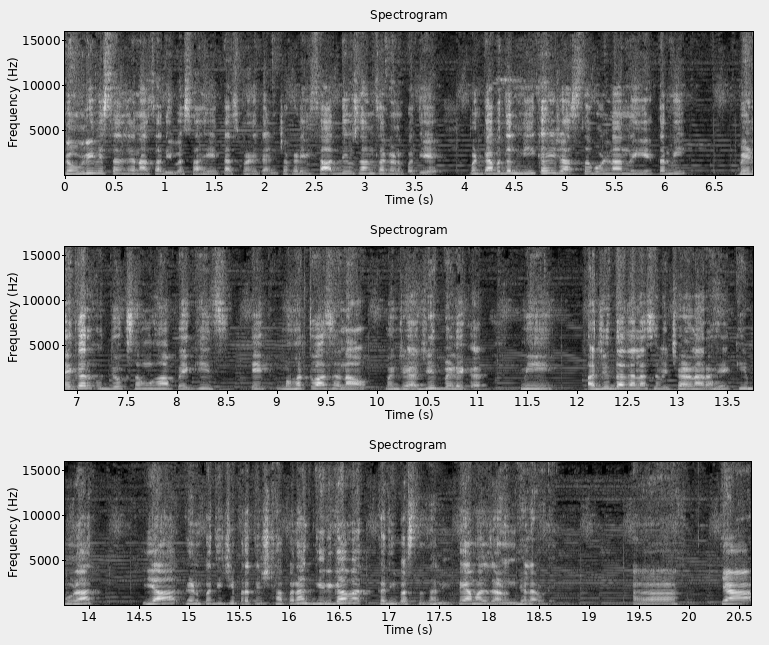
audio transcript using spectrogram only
गौरी विसर्जनाचा दिवस आहे. त्याचप्रमाणे त्यांच्याकडे सात दिवसांचा गणपती आहे. पण त्याबद्दल मी काही जास्त बोलणार नाहीये. तर मी बेडेकर उद्योग समूहापैकीच एक महत्वाचं नाव म्हणजे अजित बेडेकर. मी अजित दादाला असं विचारणार आहे की मुळात या गणपतीची प्रतिष्ठापना गिरगावात कधीपासून झाली? ते आम्हाला जाणून घ्यायला आवडेल. या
